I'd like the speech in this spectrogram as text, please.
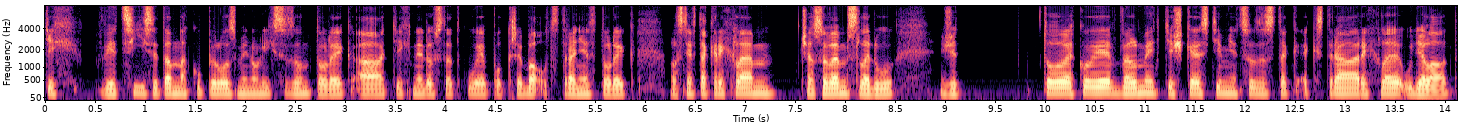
těch věcí se tam nakupilo z minulých sezon tolik a těch nedostatků je potřeba odstranit tolik. Vlastně v tak rychlém časovém sledu, že to jako je velmi těžké s tím něco zase tak extra rychle udělat.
